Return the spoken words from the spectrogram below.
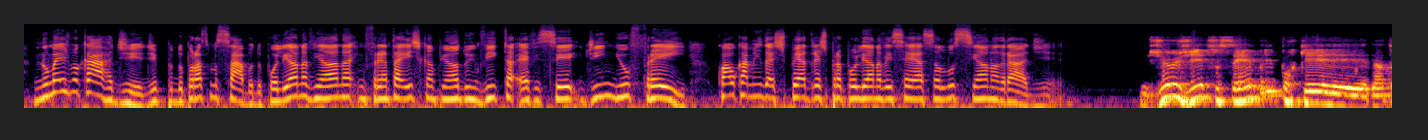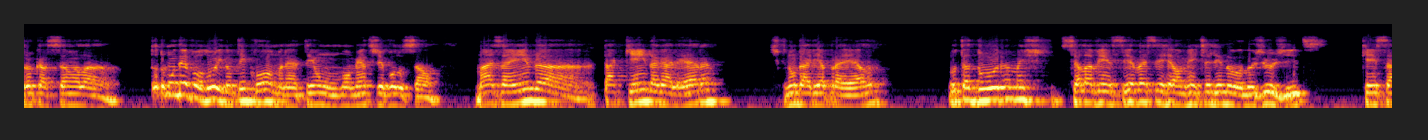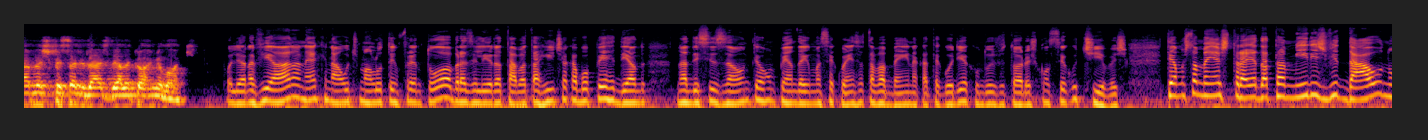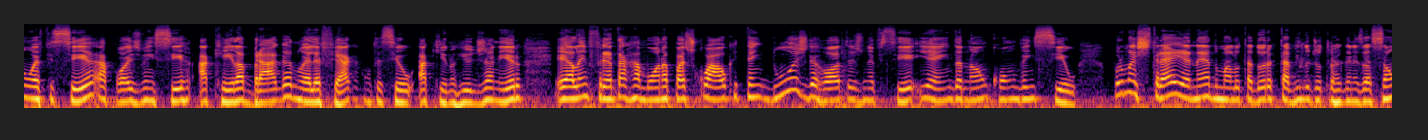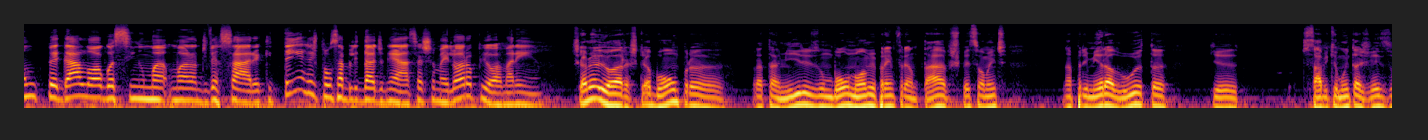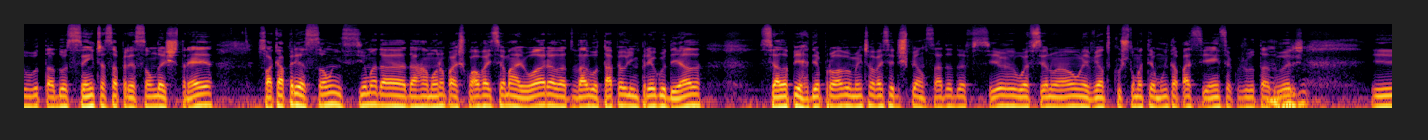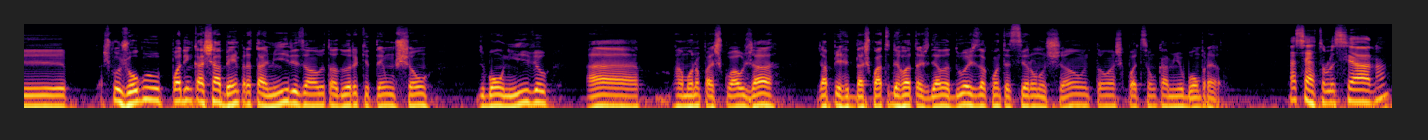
No mesmo card de, do próximo sábado, Poliana Viana enfrenta a ex-campeã do Invicta FC, Jin Yu Frey. Qual o caminho das pedras para Poliana vencer essa, Luciano Andrade? Jiu-jitsu sempre, porque na trocação ela. Todo mundo evolui, não tem como, né? Tem um momento de evolução. Mas ainda tá quem da galera. Acho que não daria para ela. Luta dura, mas se ela vencer, vai ser realmente ali no, no jiu-jitsu. Quem sabe na especialidade dela, que é o armlock. Poliana Viana, né, que na última luta enfrentou a brasileira Tabata Hit, acabou perdendo na decisão, interrompendo aí uma sequência, estava bem na categoria, com duas vitórias consecutivas. Temos também a estreia da Tamires Vidal no UFC, após vencer a Keila Braga no LFA, que aconteceu aqui no Rio de Janeiro. Ela enfrenta a Ramona Pascoal, que tem duas derrotas no UFC e ainda não convenceu por uma estreia, né, de uma lutadora que está vindo de outra organização, pegar logo assim uma, uma adversária que tem a responsabilidade de ganhar, você acha melhor ou pior, Marinho? Acho que é melhor, acho que é bom para para Tamires, um bom nome para enfrentar, especialmente na primeira luta, que sabe que muitas vezes o lutador sente essa pressão da estreia, só que a pressão em cima da, da Ramona Pascoal vai ser maior, ela vai lutar pelo emprego dela. Se ela perder, provavelmente ela vai ser dispensada do UFC. O UFC não é um evento que costuma ter muita paciência com os lutadores. Uhum. E acho que o jogo pode encaixar bem para Tamires, é uma lutadora que tem um chão de bom nível. A Ramona Pascoal já já perdeu das quatro derrotas dela, duas aconteceram no chão, então acho que pode ser um caminho bom para ela. Tá certo, Luciano.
